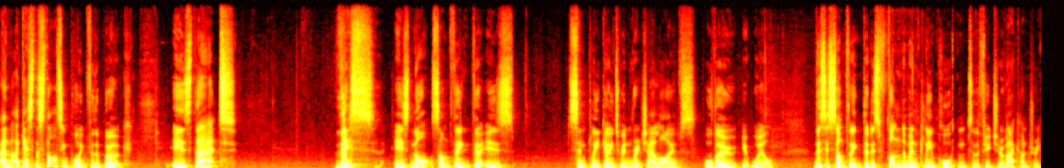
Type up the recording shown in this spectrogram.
And I guess the starting point for the book is that this is not something that is simply going to enrich our lives, although it will. This is something that is fundamentally important to the future of our country.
